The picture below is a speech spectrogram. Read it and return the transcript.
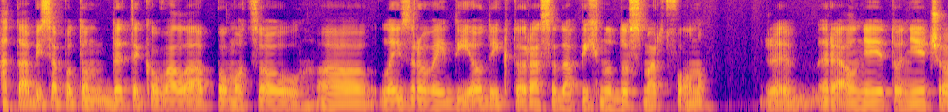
a tá by sa potom detekovala pomocou uh, laserovej diody, ktorá sa dá pichnúť do smartfónu že reálne je to niečo,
